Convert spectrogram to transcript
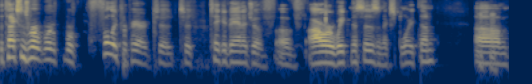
the Texans were, were, were fully prepared to to take advantage of of our weaknesses and exploit them. Mhm. Um,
